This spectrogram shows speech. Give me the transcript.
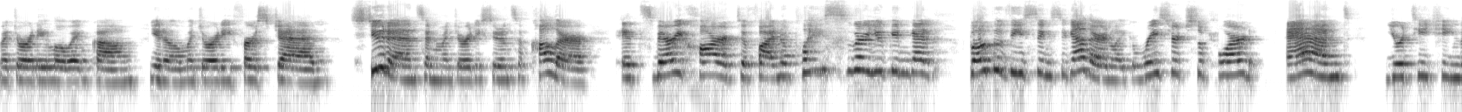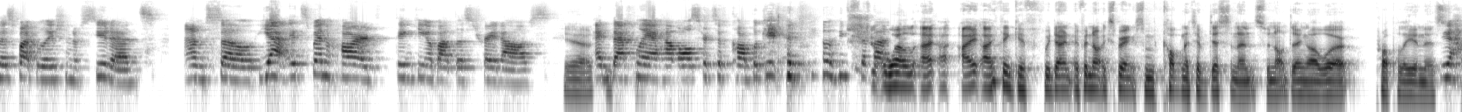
majority low income, you know, majority first gen students and majority students of color. It's very hard to find a place where you can get both of these things together, like research support and you're teaching this population of students. And so, yeah, it's been hard thinking about those trade offs. Yeah. And definitely, I have all sorts of complicated feelings about Well, I, I, I think if we don't, if we're not experiencing some cognitive dissonance, we're not doing our work properly in this, yeah.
